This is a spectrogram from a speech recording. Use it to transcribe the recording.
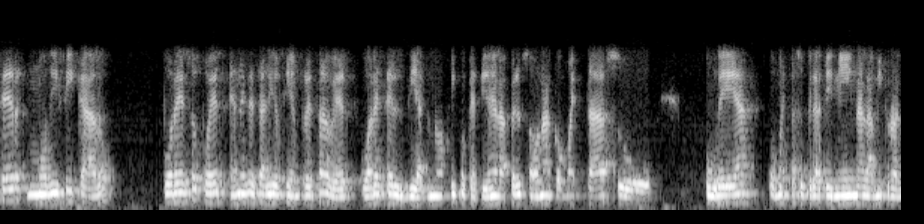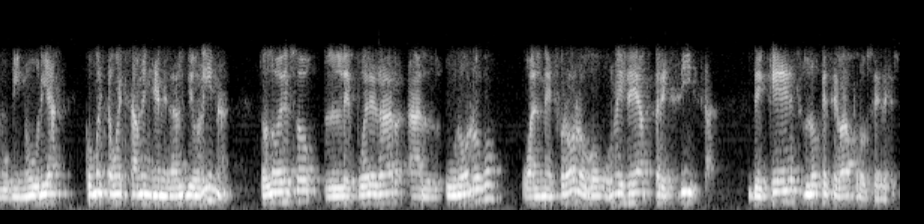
ser modificado. Por eso, pues, es necesario siempre saber cuál es el diagnóstico que tiene la persona, cómo está su urea, cómo está su creatinina, la microalbuminuria, cómo está un examen general de orina. Todo eso le puede dar al urólogo o al nefrólogo una idea precisa de qué es lo que se va a proceder.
